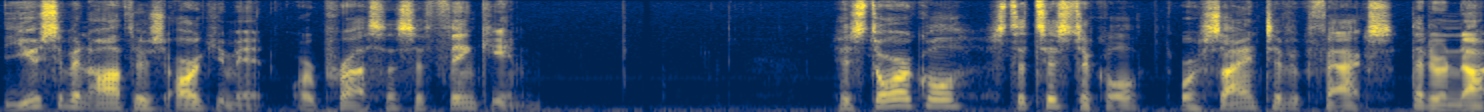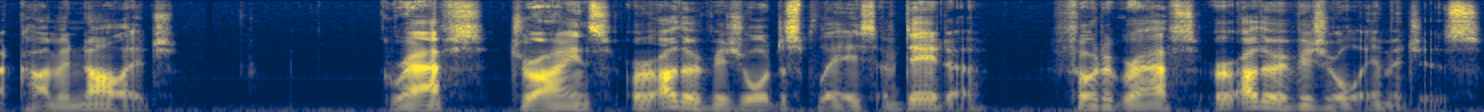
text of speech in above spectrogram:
Use of an author's argument or process of thinking, historical, statistical, or scientific facts that are not common knowledge, graphs, drawings, or other visual displays of data, photographs, or other visual images,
